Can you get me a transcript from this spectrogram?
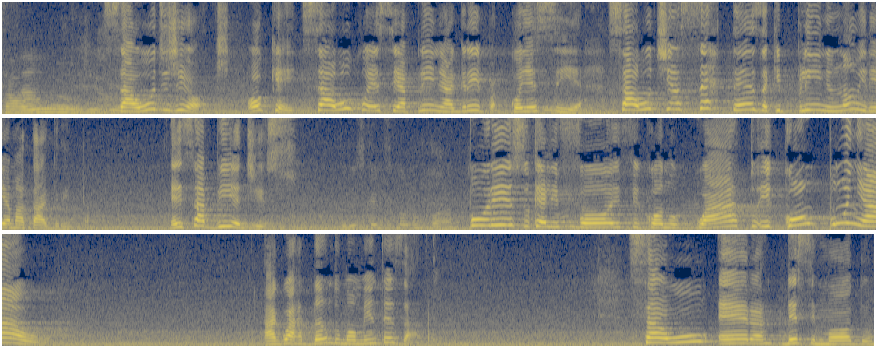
Saúde. Saúde de Jorge. Ok. Saul conhecia Plínio e Agripa? Conhecia. Saul tinha certeza que Plínio não iria matar Agripa. Ele sabia disso. Por isso que ele ficou no quarto. Por isso que ele foi, ficou no quarto e com punhal, aguardando o momento exato. Saul era, desse modo,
